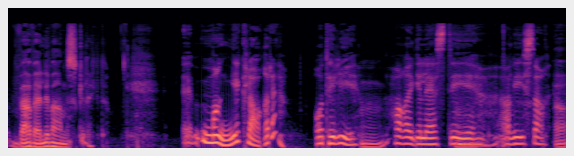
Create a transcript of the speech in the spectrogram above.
være, veldig vanskelig. Eh, mange klarer det, å tilgi, mm. har jeg lest i mm. aviser. Ja.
